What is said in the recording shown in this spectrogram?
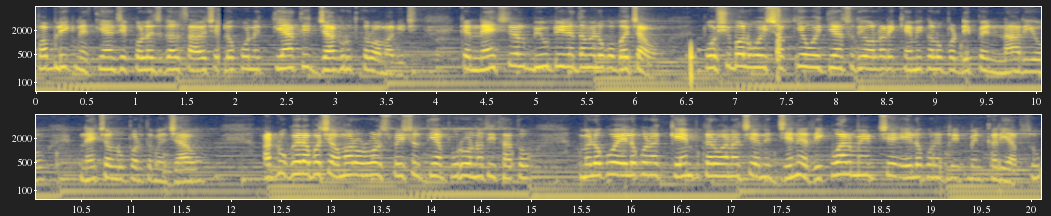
પબ્લિકને ત્યાં જે કોલેજ ગર્લ્સ આવે છે, લોકોને ત્યાંથી જ જાગૃત કરવા માગે છે કે નેચરલ બ્યુટીને તમે લોકો બચાવો. પોસિબલ હોય, શક્ય હોય, ત્યાં સુધી ઓલરેડી કેમિકલ ઉપર ડિપેન્ડ ના રહ્યો. નેચરલ ઉપર તમે જાઓ. આટલું કર્યા પછી અમારો રોલ સ્પેશિયલ ત્યાં પૂરો નથી થતો. અમે લોકો એ લોકોના કેમ્પ કરવાના છે અને જેને રિક્વાયરમેન્ટ છે એ લોકોને ટ્રીટમેન્ટ કરી આપશું.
